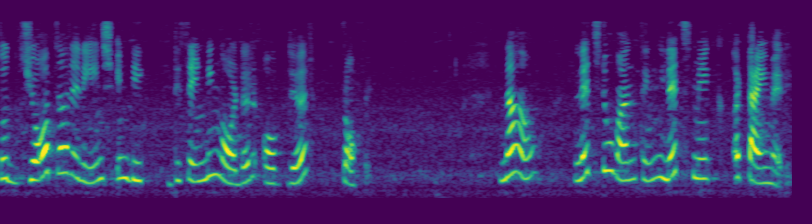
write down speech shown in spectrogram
So jobs are arranged in the descending order of their profit. Now let's do one thing. Let's make a time array.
